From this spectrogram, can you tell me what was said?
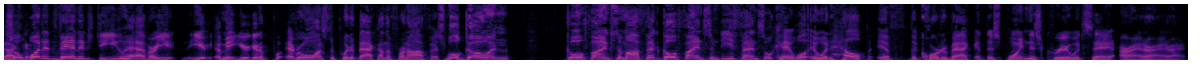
So, what advantage do you have? Are you? I mean, you're going to. Everyone wants to put it back on the front office. Well, go and go find some offense. Go find some defense. Okay. Well, it would help if the quarterback at this point in his career would say, "All right, all right, all right.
